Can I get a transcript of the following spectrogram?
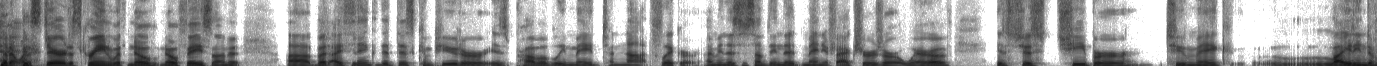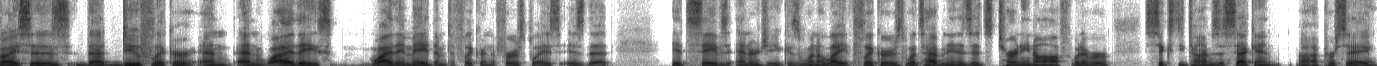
I don't want to stare at a screen with no no face on it. Uh, but I think that this computer is probably made to not flicker. I mean, this is something that manufacturers are aware of. It's just cheaper to make lighting devices that do flicker, and and why they why they made them to flicker in the first place is that it saves energy because when a light flickers, what's happening is it's turning off whatever 60 times a second uh, per se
